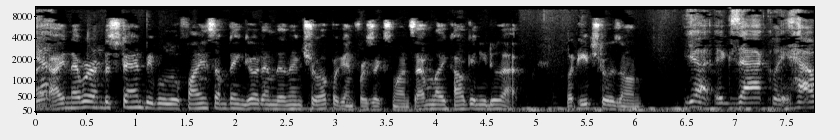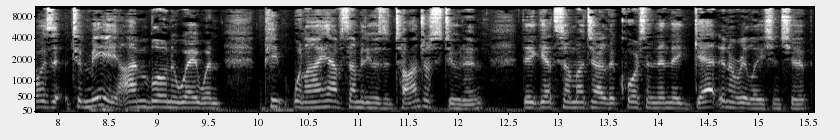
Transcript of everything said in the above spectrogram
Yeah. I, I never understand people who find something good and then, show up again for six months. I'm like, how can you do that? But each to his own. Yeah, exactly. How is it to me? I'm blown away when people when I have somebody who's a tantra student, they get so much out of the course, and then they get in a relationship,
